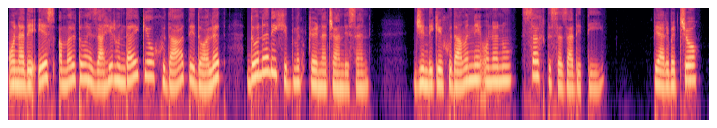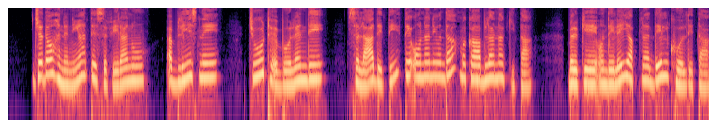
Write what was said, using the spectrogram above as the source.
ਉਹਨਾਂ ਦੇ ਇਸ ਅਮਲ ਤੋਂ ਇਹ ਜ਼ਾਹਿਰ ਹੁੰਦਾ ਹੈ ਕਿ ਉਹ ਖੁਦਾ ਤੇ ਦੌਲਤ ਦੋਨਾਂ ਦੀ ਖਿਦਮਤ ਕਰਨਾ ਚਾਹੁੰਦੇ ਸਨ, ਜਿੰਦੀ ਕਿ ਖੁਦਾਵੰ ਨੇ ਉਹਨਾਂ ਨੂੰ ਸਖਤ ਸਜ਼ਾ ਦਿੱਤੀ। ਪਿਆਰੇ ਬੱਚੋ, ਜਦੋਂ ਹਨਨੀਆ ਤੇ ਸਫੀਰਾ ਨੂੰ ਅਬਲੀਸ ਨੇ ਝੂਠ ਬੋਲਣ ਦੀ ਸਲਾਹ ਦਿੱਤੀ ਤੇ ਉਹਨਾਂ ਨੇ ਉਹਦਾ ਮੁਕਾਬਲਾ ਨਾ ਕੀਤਾ, ਬਲਕਿ ਉਹਦੇ ਲਈ ਆਪਣਾ ਦਿਲ ਖੋਲ ਦਿੱਤਾ,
